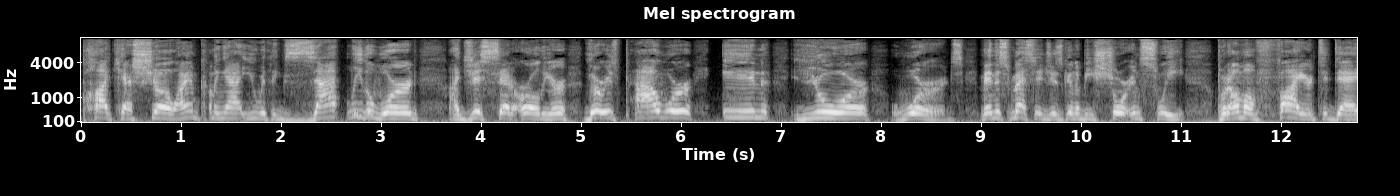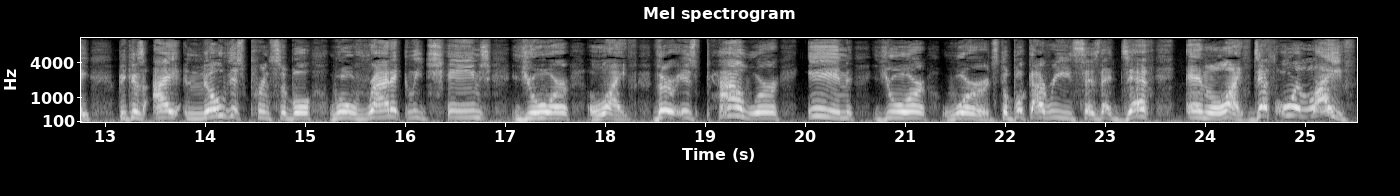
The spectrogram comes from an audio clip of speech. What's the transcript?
podcast show, I am coming at you with exactly the word I just said earlier. There is power in your words. Man, this message is going to be short and sweet, but I'm on fire today because I know this principle will radically change your life. There is power in your words. The book I read says that death and life, death or life,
